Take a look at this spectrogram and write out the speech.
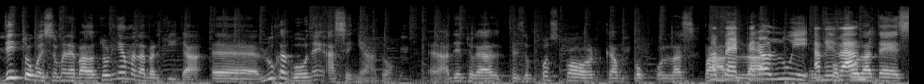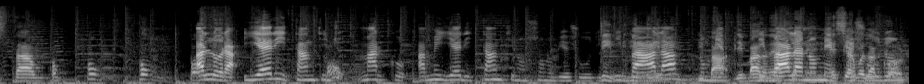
Detto questo, me ne parlo. Torniamo alla partita. Eh, Luca Cone ha segnato. Eh, ha detto che ha preso un po' sporca, un po' con la spalla. Vabbè, però lui un aveva po' con la testa, un po'. pom, pom, pom. Allora, ieri tanti Oh. gio- Marco, a me ieri tanti non sono piaciuti. Dimmi, Di Bala dimmi. non, mi è, ne- non mi è piaciuto. d'accordo.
